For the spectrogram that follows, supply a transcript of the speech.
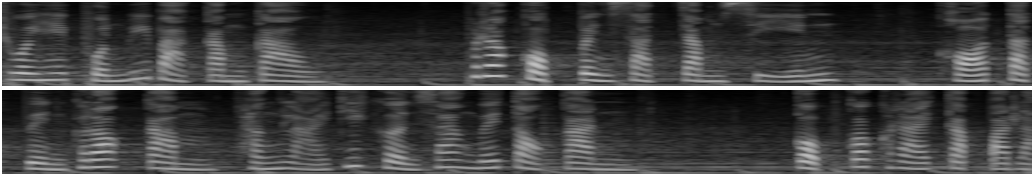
ช่วยให้ผลวิบากกรรมเก่า เพราะกบเป็นสัตว์จำศีล ขอตัดเวรเคราะห์กรรมทั้งหลายที่เกินสร้างไว้ต่อกัน กบก็คล้ายกับปลาไหล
